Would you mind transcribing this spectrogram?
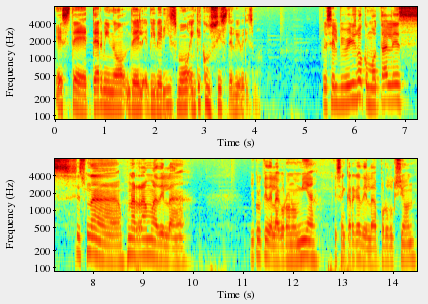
este término del viverismo, ¿en qué consiste el viverismo? Pues el viverismo como tal es, es una, rama de la, yo creo que de la agronomía que se encarga de la producción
